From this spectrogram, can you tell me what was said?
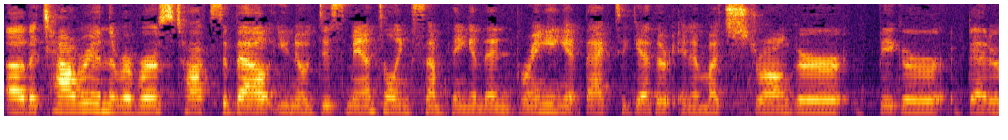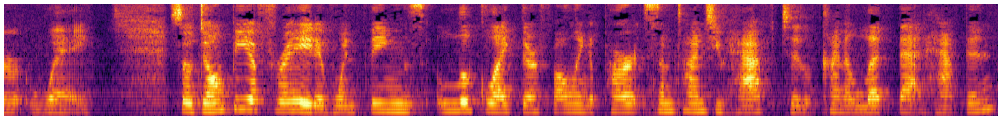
Uh, the tower in the reverse talks about, you know, dismantling something and then bringing it back together in a much stronger, bigger, better way. So don't be afraid of when things look like they're falling apart. Sometimes you have to kind of let that happen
